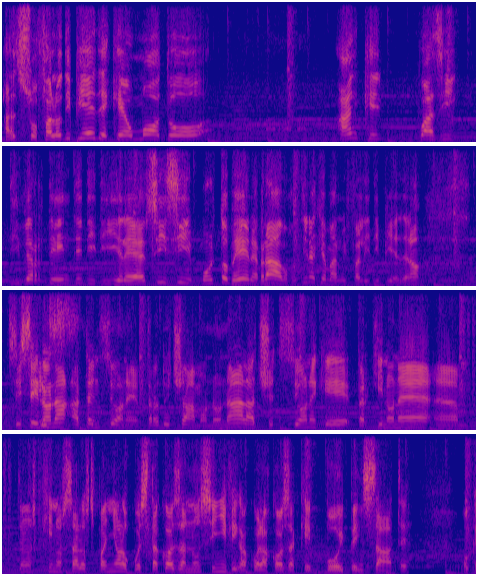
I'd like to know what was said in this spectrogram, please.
al suo fallo di piede, che è un modo anche quasi divertente di dire sì sì molto bene bravo continua a chiamarmi falli di piede no sì sì non ha attenzione traduciamo non ha l'accezione che per chi non è ehm, chi non sa lo spagnolo questa cosa non significa quella cosa che voi pensate ok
